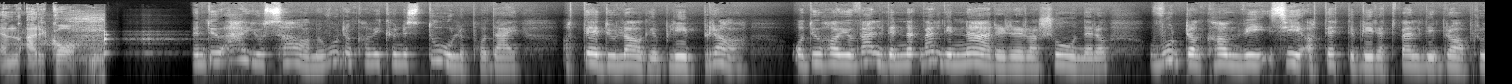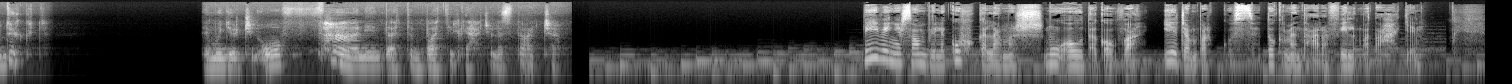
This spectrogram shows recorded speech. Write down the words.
NRK. Men du er jo same, hvordan kan vi kunne stole på deg, at det du lager blir bra? Og du har jo veldig, næ- veldig nære relasjoner, og, hvordan kan vi si at dette blir et veldig bra produkt? Det mun gjøre å fan inte että patilkähtsellä startsa. Liivinger Sampille kuhkalemas muu outakova iedjanparkkus dokumentaara filmatahkin.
